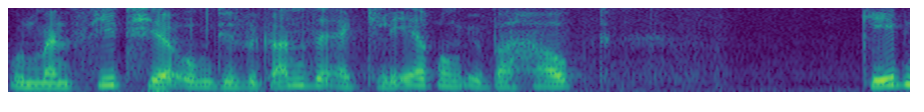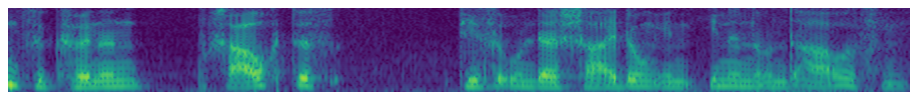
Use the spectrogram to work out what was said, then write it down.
Und man sieht hier, um diese ganze Erklärung überhaupt geben zu können, braucht es diese Unterscheidung in Innen und Außen.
